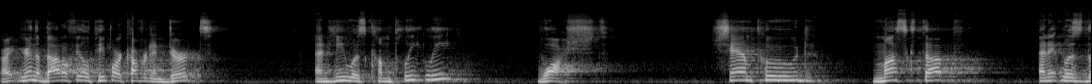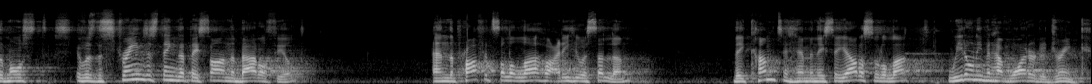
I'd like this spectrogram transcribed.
Right? You're in the battlefield, people are covered in dirt, and he was completely washed, shampooed, musked up, and it was the most, it was the strangest thing that they saw in the battlefield. And the Prophet ﷺ, they come to him and they say, Ya Rasulullah, we don't even have water to drink.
